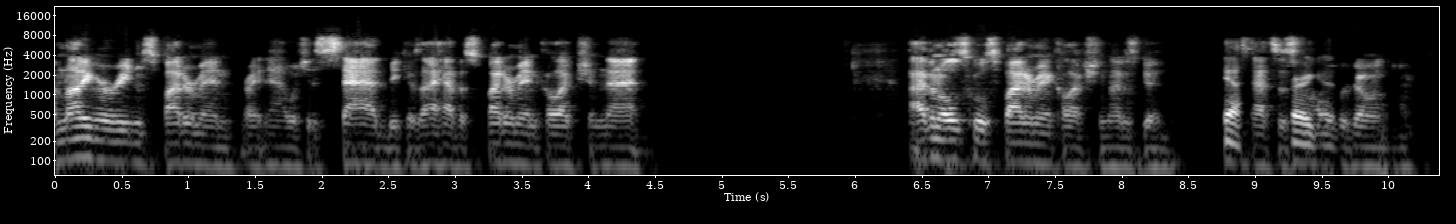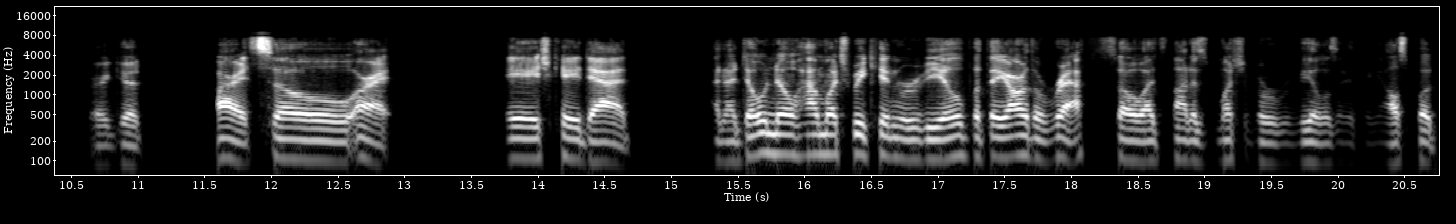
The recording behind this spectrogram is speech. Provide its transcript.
I'm not even reading Spider Man right now, which is sad because I have a Spider Man collection that I have an old school Spider Man collection that is good. Yes, that's as very good. we're going there. Very good. All right, so all right, AHK Dad, and I don't know how much we can reveal, but they are the refs, so it's not as much of a reveal as anything else. But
